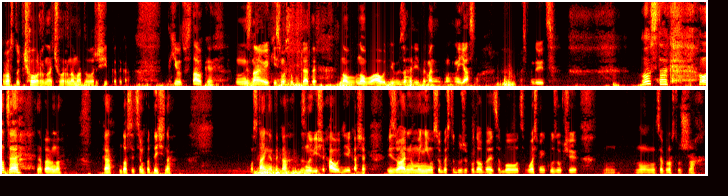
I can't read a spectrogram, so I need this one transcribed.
Просто чорна, чорна матова решітка така. Такі от вставки. Не знаю, який смисл купляти нову, нову Audi взагалі для мене ну, не ясно. Ось подивіться. Ось так. Оце, напевно, така досить симпатична. Остання така з новіших Audi, яка ще візуально мені особисто дуже подобається, бо це восьмий кузов чи ну, ну це просто жах.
